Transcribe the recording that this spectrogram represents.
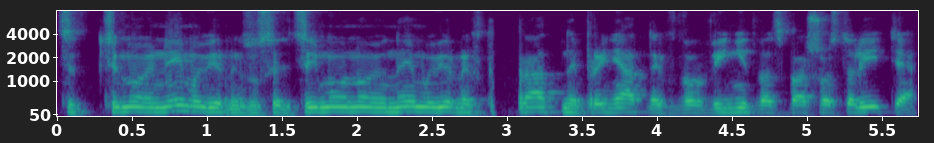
ціною неймовірних зусиль, ціною неймовірних втрат, неприйнятних в війні 21-го століття.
